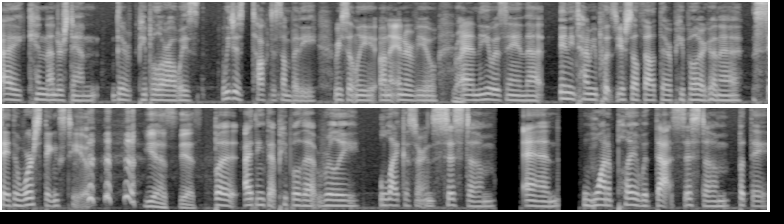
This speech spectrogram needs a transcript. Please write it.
I can understand there people are always we just talked to somebody recently on an interview Right. and he was saying that anytime you put yourself out there people are going to say the worst things to you. yes yes but I think that people that really like a certain system and want to play with that system, but they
